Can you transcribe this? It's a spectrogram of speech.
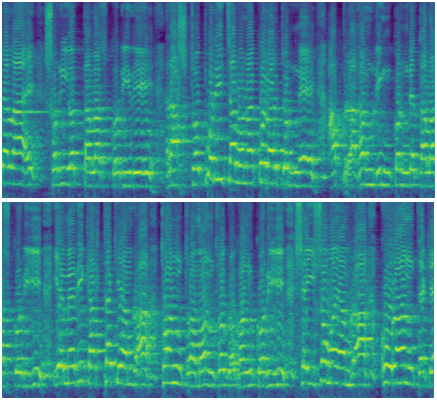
বেলায় শরীয়ত তালাশ করি রে। রাষ্ট্র পরিচালনা করার জন্যে আব্রাহাম লিঙ্কনরে তালাশ করি আমেরিকার থেকে আমরা তন্ত্র মন্ত্র গ্রহণ করি। সেই সময় আমরা কোরআন থেকে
